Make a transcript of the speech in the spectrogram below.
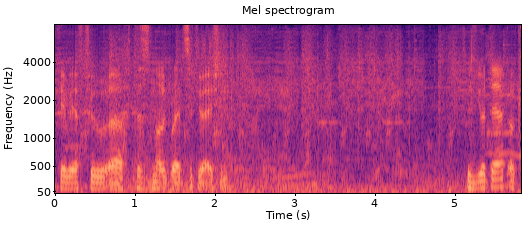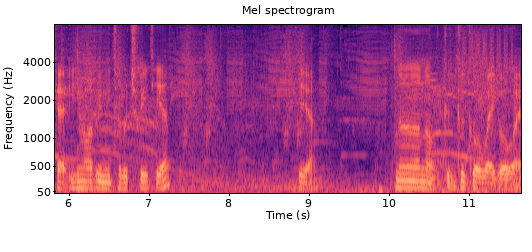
Okay, we have to... Uh, this is not a great situation. So you're dead? Okay, you know what? We need to retreat here. Yeah. No, no, no, no. Go, go away, go away.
